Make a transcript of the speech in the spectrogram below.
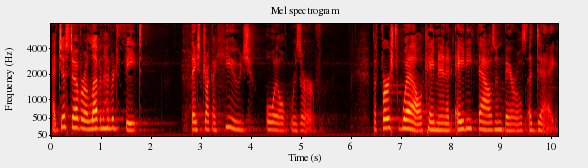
At just over 1,100 feet, they struck a huge oil reserve. The first well came in at 80,000 barrels a day,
